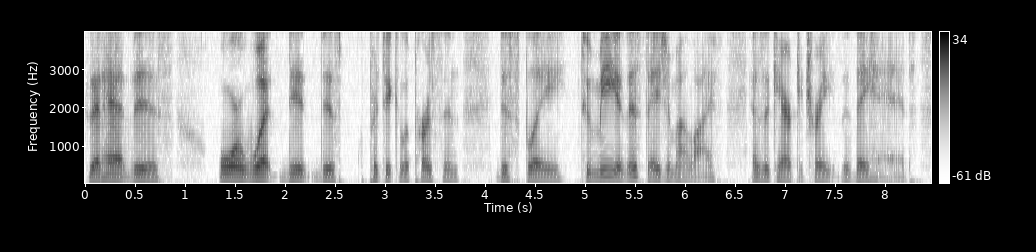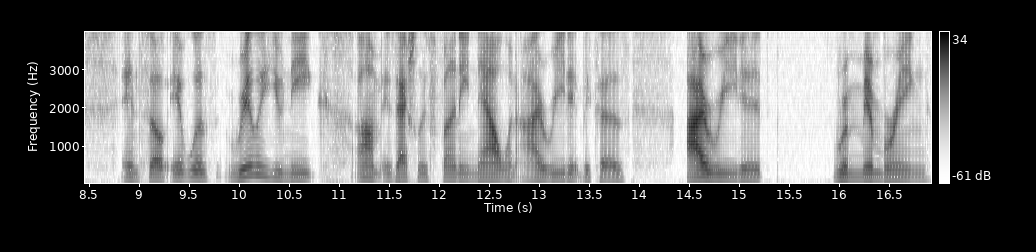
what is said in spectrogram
that had this? Or what did this particular person display to me at this stage in my life as a character trait that they had? And so it was really unique. Um, it's actually funny now when I read it because I read it remembering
